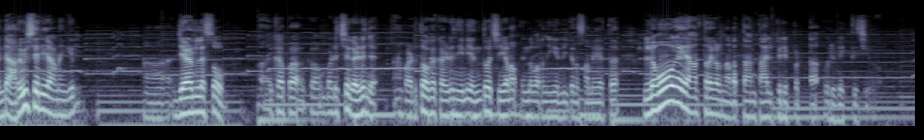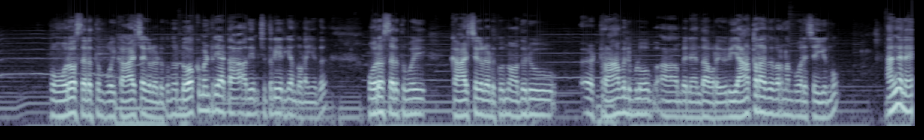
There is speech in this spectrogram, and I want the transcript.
എന്റെ അറിവ് ശരിയാണെങ്കിൽ ജേർണലിസവും ഒക്കെ പഠിച്ച് കഴിഞ്ഞ് പഠിത്തമൊക്കെ കഴിഞ്ഞ് ഇനി എന്തോ ചെയ്യണം എന്ന് പറഞ്ഞിരിക്കുന്ന സമയത്ത് ലോകയാത്രകൾ നടത്താൻ താല്പര്യപ്പെട്ട ഒരു വ്യക്തി ജീവിതം ഇപ്പോൾ ഓരോ സ്ഥലത്തും പോയി കാഴ്ചകൾ എടുക്കുന്നു. ഡോക്യുമെന്ററി ആയിട്ട് ആദ്യം ചിത്രീകരിക്കാൻ തുടങ്ങിയത്. ഓരോ സ്ഥലത്ത് പോയി കാഴ്ചകൾ എടുക്കുന്നു. അതൊരു ട്രാവൽ ബ്ലോഗ് പിന്നെ എന്താ പറയുക ഒരു യാത്രാ വിവരണം പോലെ ചെയ്യുന്നു. അങ്ങനെ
